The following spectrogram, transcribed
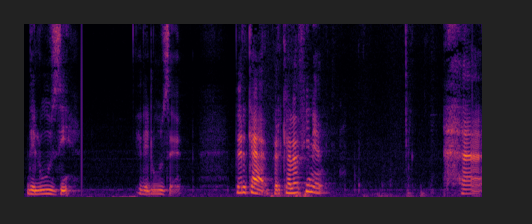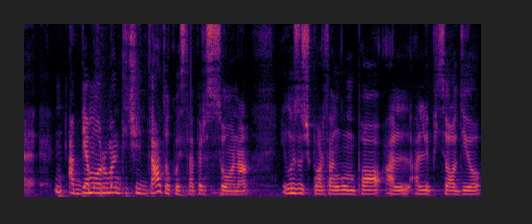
delusi e deluse. Perché? Perché alla fine eh, abbiamo romanticizzato questa persona e questo ci porta anche un po' al, all'episodio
